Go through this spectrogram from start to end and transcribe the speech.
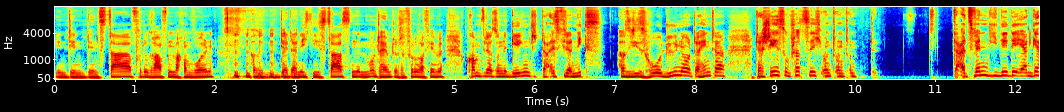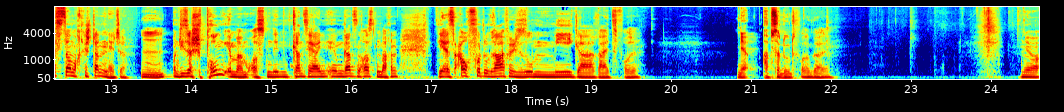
den, den, den Star-Fotografen machen wollen, also der da nicht die Stars im Unterhemd unter fotografieren will, kommt wieder so eine Gegend, da ist wieder nix. Also diese hohe Düne und dahinter, da stehst du plötzlich und, und, und als wenn die DDR gestern noch gestanden hätte. Und dieser Sprung immer im Osten, den kannst du ja im ganzen Osten machen, der ist auch fotografisch so mega reizvoll. Ja, absolut. Voll geil. Ja.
